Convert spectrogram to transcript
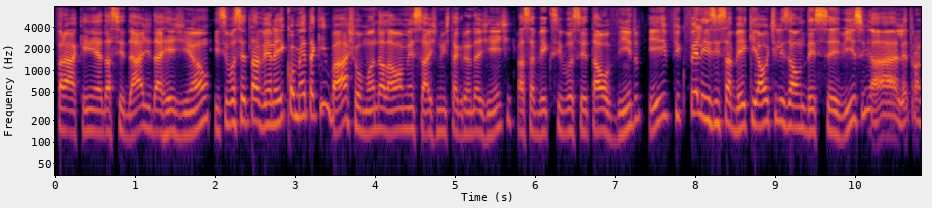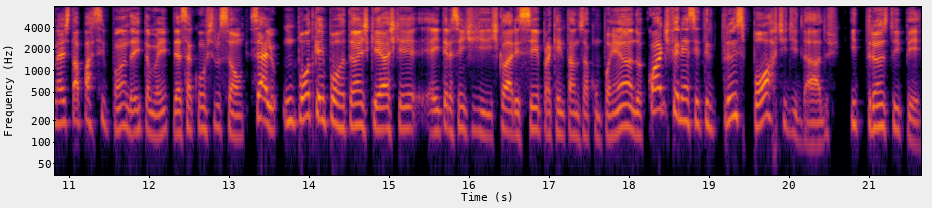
para quem é da cidade, da região. E se você tá vendo aí, comenta aqui embaixo ou manda lá uma mensagem no Instagram da gente para saber que se você tá ouvindo. E fico feliz em saber que ao utilizar um desses serviços, a Eletronet está participando aí também dessa construção. Célio, um ponto que é importante, que acho que é interessante esclarecer para quem está nos acompanhando, qual a diferença entre transporte de dados e trânsito IP? O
